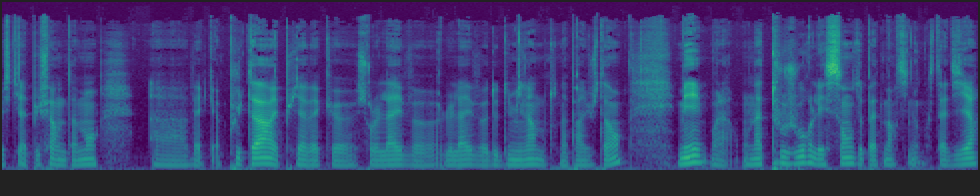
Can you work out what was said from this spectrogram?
ce qu'il a pu faire notamment avec plus tard et puis avec euh, sur le live euh, le live de 2001 dont on a parlé juste avant. Mais voilà on a toujours l'essence de Pat Martino c'est-à-dire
